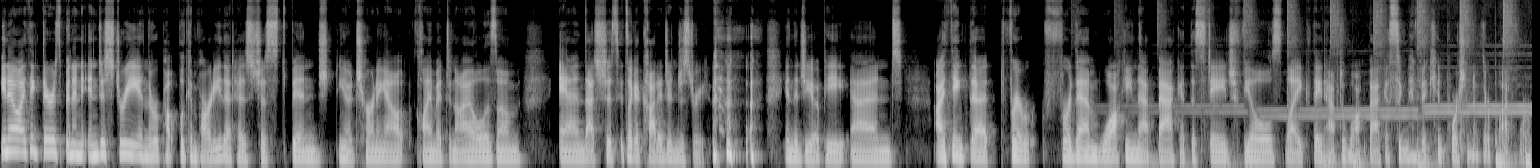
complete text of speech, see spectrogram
you know, I think there's been an industry in the Republican Party that has just been, you know, churning out climate denialism. And that's just, it's like a cottage industry in the GOP. And, I think that for for them walking that back at the stage feels like they'd have to walk back a significant portion of their platform.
